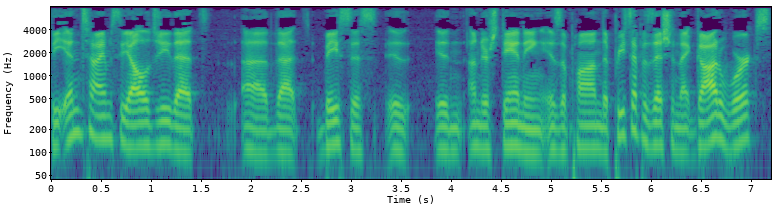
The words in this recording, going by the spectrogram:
the end times theology that uh, that basis is in understanding is upon the presupposition that God works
